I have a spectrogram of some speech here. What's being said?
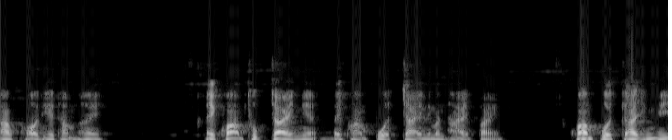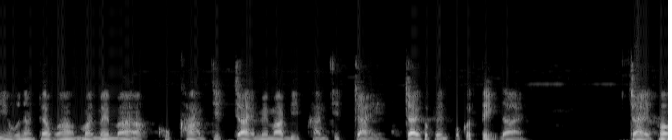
มากพอที่จะทำให้ ไอ้ความทุกข์ใจเนี่ยไอ้ความปวดใจเนี่ยมันหายไป ความปวดกายยังมีอยู่นะแต่ว่ามันไม่มาคุกคามจิตใจ ไม่มาบีบคั้นจิตใจ ใจก็เป็นปกติได้ ใจก็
